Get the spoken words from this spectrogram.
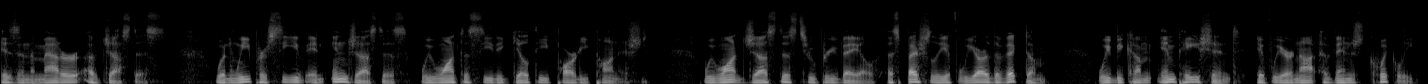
is in the matter of justice. When we perceive an injustice, we want to see the guilty party punished. We want justice to prevail, especially if we are the victim. We become impatient if we are not avenged quickly.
